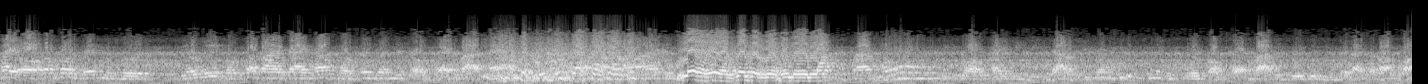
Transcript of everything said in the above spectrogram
ไม่ออกก็เพิ่มเป็นหนึ่งหมื่นเดี๋ยวนี้ผมสบายใจครับหมดเงินเป็นสองแสนบาทแล้วแล้วก็จะเป็นคนอื่นละบาทบอกใครจริงๆจ้า ที่ต้องคุยสองแสนบาทเป็นคุยดูดีจะได้สบายกว่า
